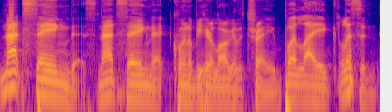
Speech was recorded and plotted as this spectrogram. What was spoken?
not saying this, not saying that Quin will be here longer than Trae, but like, listen,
